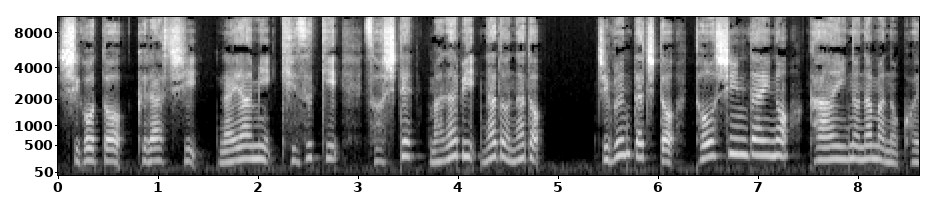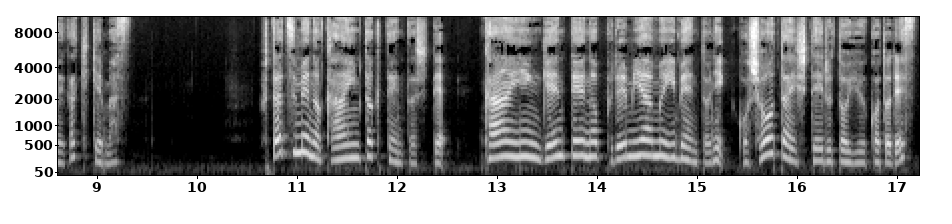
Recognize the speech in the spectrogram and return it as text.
仕事、暮らし、悩み、気づき、そして学びなどなど、自分たちと等身大の会員の生の声が聞けます。二つ目の会員特典として、会員限定のプレミアムイベントにご招待しているということです。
